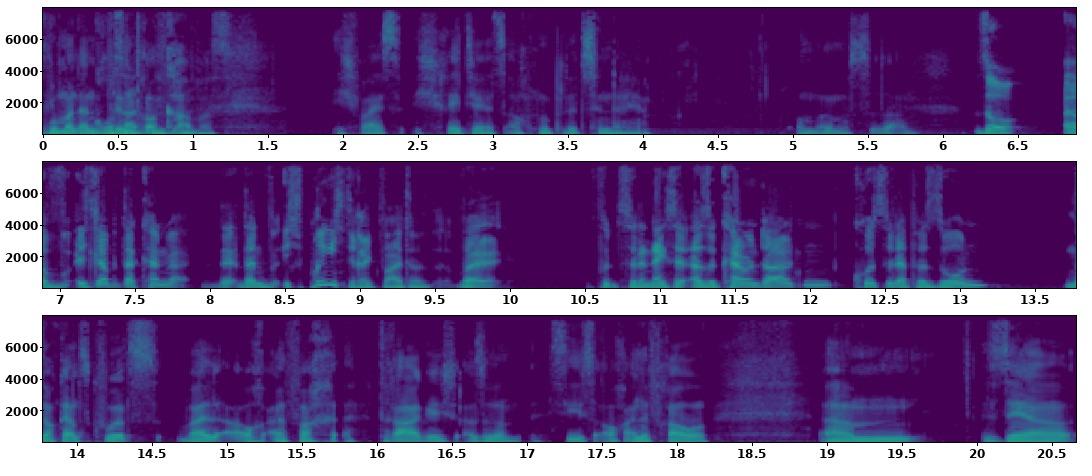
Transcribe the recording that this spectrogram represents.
wo man dann einen Film drauf macht. Covers. Ich weiß, ich rede ja jetzt auch nur Blödsinn hinterher. Um irgendwas zu sagen. So, äh, ich glaube, da können wir, dann springe ich direkt weiter, weil zu der nächsten, also Karen Dalton, kurz zu der Person, Noch ganz kurz, weil auch einfach tragisch, also sie ist auch eine Frau, ähm, sehr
